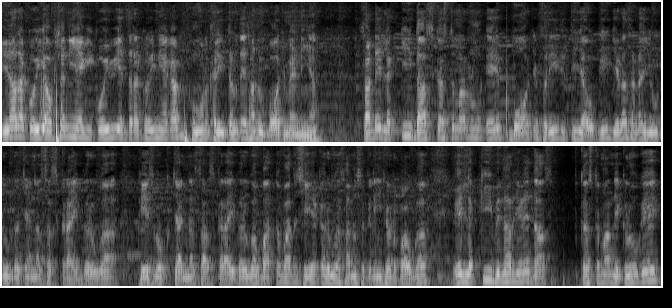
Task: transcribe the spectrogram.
ਇਹਨਾਂ ਦਾ ਕੋਈ ਆਪਸ਼ਨ ਨਹੀਂ ਹੈਗੀ, ਕੋਈ ਵੀ ਇਦਾਂ ਕੋਈ ਨਹੀਂ ਹੈਗਾ ਫੋਨ ਖਰੀਦਣ ਤੇ ਸਾਨੂੰ ਵਾਚ ਮਿਲਣੀ ਆ ਸਾਡੇ ਲੱਕੀ 10 ਕਸਟਮਰ ਨੂੰ ਇਹ ਵਾਚ ਫ੍ਰੀ ਦਿੱਤੀ ਜਾਊਗੀ, ਜਿਹੜਾ ਸਾਡਾ YouTube ਦਾ ਚੈਨਲ ਸਬਸਕ੍ਰਾਈਬ ਕਰੂਗਾ, Facebook ਚੈਨਲ ਸਬਸਕ੍ਰਾਈਬ ਕਰੂਗਾ, ਵੱਧ ਤੋਂ ਵੱਧ ਸ਼ੇਅਰ ਕਰੂਗਾ, ਸਾਨੂੰ ਸਕਰੀਨਸ਼ਾਟ ਪਾਊਗਾ। ਇਹ ਲੱਕੀ ਵਿਨਰ ਜਿਹੜੇ 10 ਕਸਟਮਰ ਨਿਕਲੋਗੇ,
